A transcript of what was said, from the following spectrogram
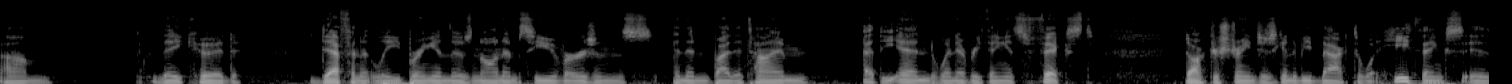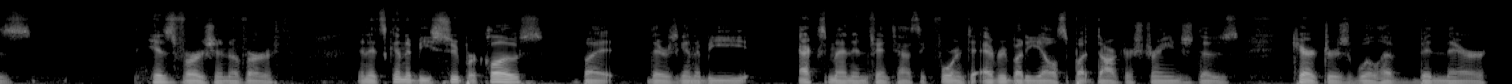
Um, they could definitely bring in those non MCU versions, and then by the time at the end when everything is fixed, Doctor Strange is going to be back to what he thinks is his version of Earth, and it's going to be super close, but there's going to be X Men and Fantastic Four, and to everybody else but Doctor Strange, those characters will have been there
